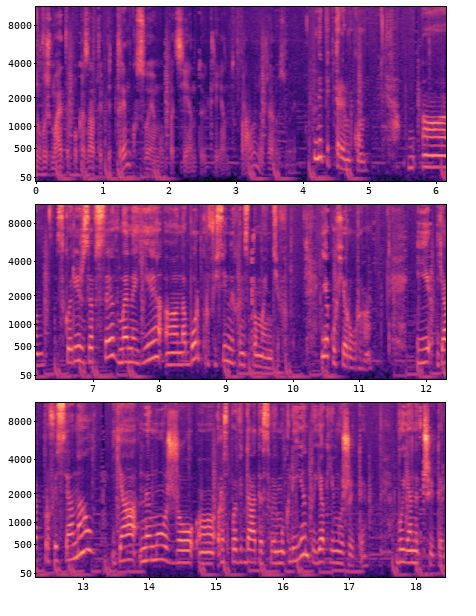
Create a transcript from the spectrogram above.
ну ви ж маєте показати підтримку своєму пацієнту і клієнту? Правильно ж я розумію? Не підтримку. Е, Скоріш за все, в мене є е, набор професійних інструментів, як у хірурга. І як професіонал я не можу е, розповідати своєму клієнту, як йому жити, бо я не вчитель.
